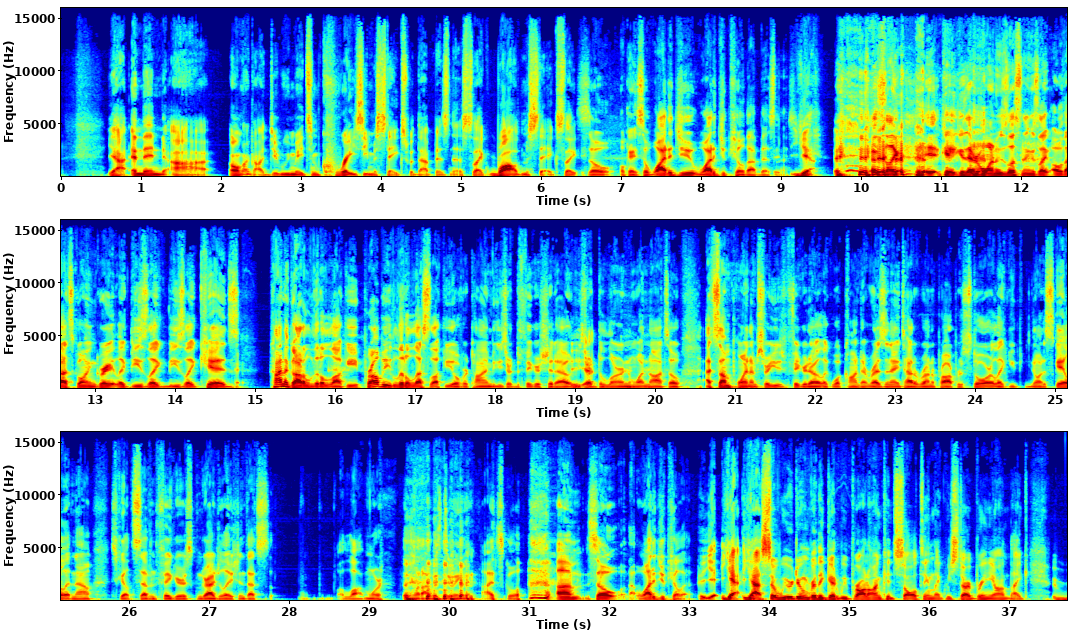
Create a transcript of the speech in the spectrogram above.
yeah and then uh oh my god dude we made some crazy mistakes with that business like wild mistakes like So okay, so why did you why did you kill that business? yeah It's like it, okay, because everyone who's listening is like, oh, that's going great. Like these like these like kids kind of got a little lucky, probably a little less lucky over time because you start to figure shit out and you Yeah. start to learn and whatnot. So at some point, I'm sure you figured out like what content resonates, how to run a proper store, like you, you know how to scale it now. Scaled seven figures. Congratulations, that's a lot more than what I was doing in high school. Um, so why did you kill it? Yeah, yeah, yeah. So we were doing really good. We brought on consulting, like we started bringing on like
